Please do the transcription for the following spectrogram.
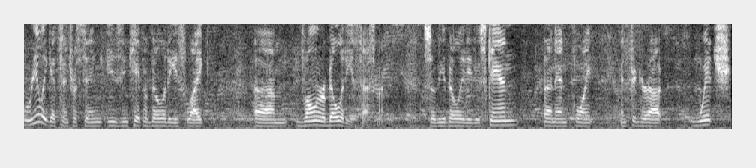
really gets interesting is in capabilities like um, vulnerability assessment. So the ability to scan an endpoint and figure out which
